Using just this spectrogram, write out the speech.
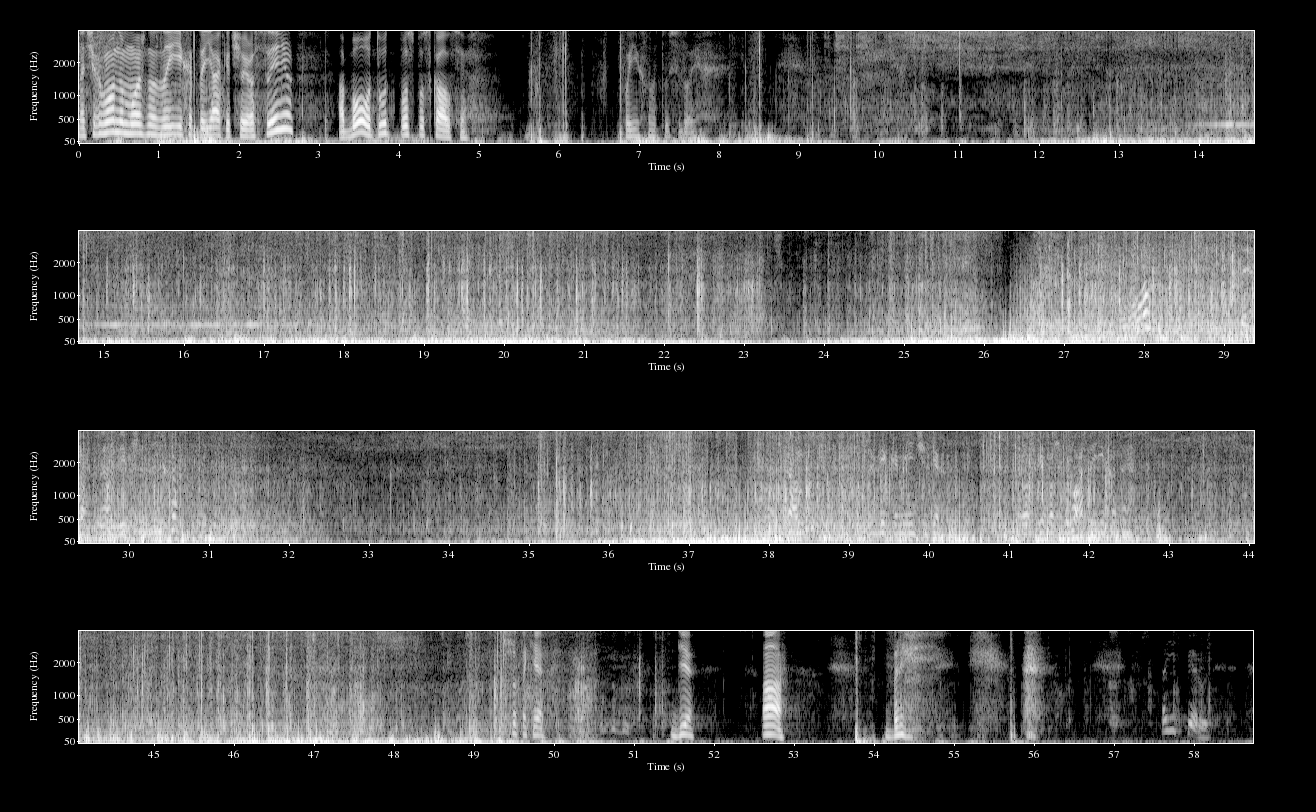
На червону можна заїхати як і через синю, або отут по спускалці. Поїхали тут сюди. Що таке? Де? А! Блін. Да едь первый.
